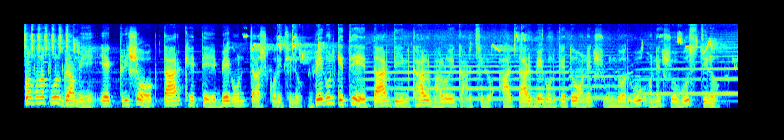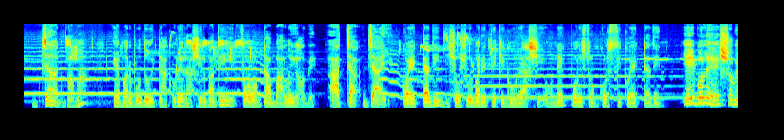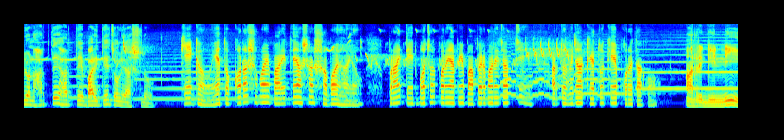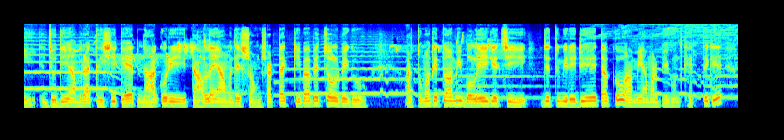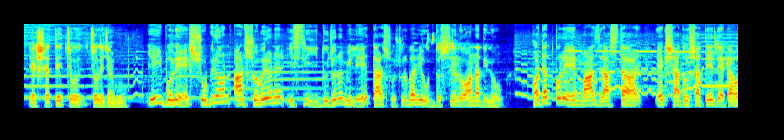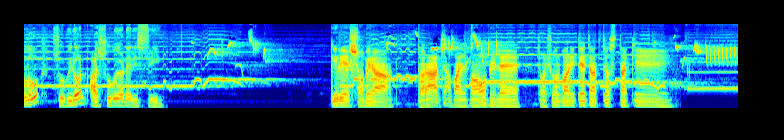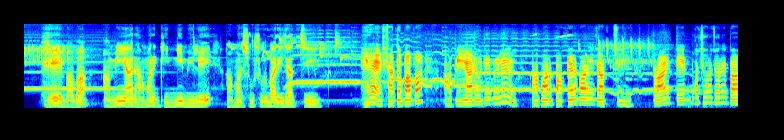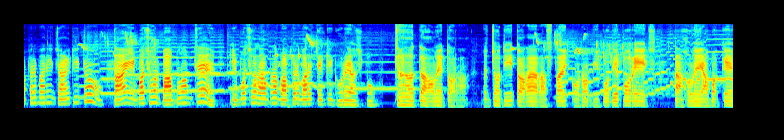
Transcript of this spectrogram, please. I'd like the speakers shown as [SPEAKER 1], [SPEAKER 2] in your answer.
[SPEAKER 1] কমলাপুর গ্রামে এক কৃষক তার ক্ষেতে বেগুন চাষ করেছিল। বেগুন ক্ষেতে তার দিনকাল ভালোই কাটছিল আর তার বেগুন ক্ষেত অনেক সুন্দর ও অনেক সবুজ ছিল। যাক বাবা, এবার বোধহয় ঠাকুরের আশীর্বাদে ফলনটা ভালোই হবে। আচ্ছা যাই, কয়েকটা দিন শ্বশুর বাড়ি থেকে ঘুরে আসি। অনেক পরিশ্রম করছি কয়েকটা দিন। এই বলে সবিরন হাঁটতে হাঁটতে বাড়িতে চলে আসলো।
[SPEAKER 2] কে গো এতক্ষণ সময় বাড়িতে আসার সময় হলো। প্রায় তিন বছর পরে আমি বাপের বাড়ি যাচ্ছি আর তুমি না খেতো খেয়ে পড়ে থাকো।
[SPEAKER 1] আরে গিন্নি যদি আমরা কৃষি ক্ষেত না করি তাহলে আমাদের সংসারটা কীভাবে চলবে গো? আর তোমাকে তো আমি বলেই গেছি যে তুমি রেডি হয়ে থাকো আমি আমার বেগুন ক্ষেত থেকে একসাথে চ- চলে যাব। এই বলে সবিরন আর সবিরনের স্ত্রী দুজনে মিলে তার শ্বশুরবাড়ির উদ্দেশ্যে রওনা দিল। হঠাৎ করে মাঝ রাস্তায় এক সাধুর সাথে দেখা হলো সবিরন আর সবিরনের স্ত্রী।
[SPEAKER 3] কিরে সবিরান তারা জামাই বউ মিলে শ্বশুর বাড়িতে যাচ্ছস নাকি?
[SPEAKER 1] হে বাবা আমি আর আমার গিন্নি মিলে আমার শ্বশুর বাড়ি যাচ্ছি।
[SPEAKER 3] হ্যাঁ সাধু বাবা, আমি আর উনি মিলে আমার বাপের বাড়ি যাচ্ছি। প্রায় তিন বছর ধরে বাপের বাড়ি যাইনি তো, তাই এবছর ভাবলাম যে এবছর আমরা বাপের বাড়ি থেকে ঘুরে আসব। যা তাহলে তোরা, যদি তোরা রাস্তায় কোনো বিপদে পড়েছ তাহলে আমাকে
